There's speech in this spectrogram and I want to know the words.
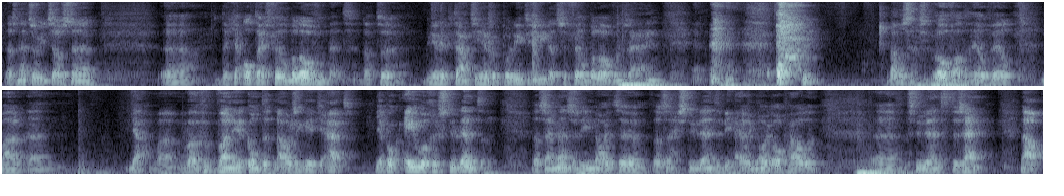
Dat is net zoiets als de, uh, dat je altijd veelbelovend bent. Dat, uh, die reputatie hebben politici, dat ze veelbelovend zijn. dat zeggen, ze beloven altijd heel veel. Maar ja, wanneer komt het nou eens een keertje uit? Je hebt ook eeuwige studenten. Dat zijn mensen die nooit, dat zijn studenten die eigenlijk nooit ophouden student te zijn. Nou,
